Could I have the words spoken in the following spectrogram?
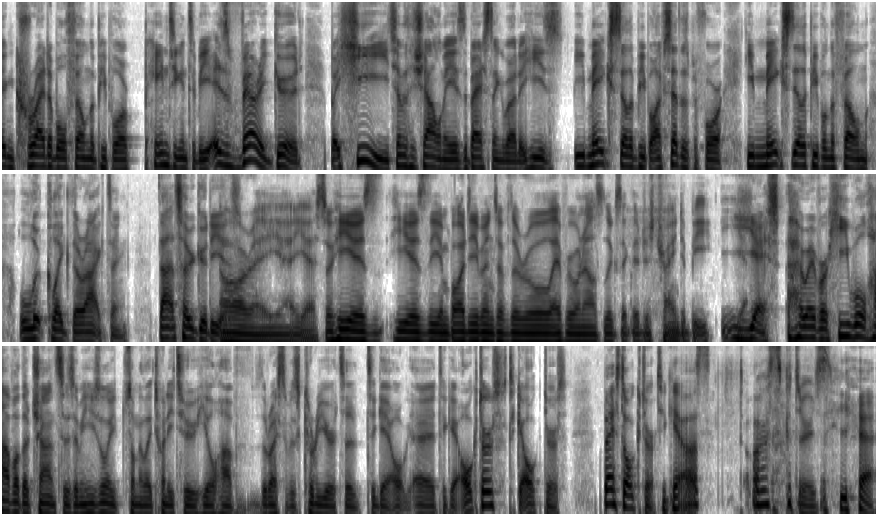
incredible film that people are painting it to be, is very good. But he, Timothy Chalamet, is the best thing about it. He's he makes the other people. I've said this before. He makes the other people in the film look like they're acting. That's how good he is. All right, yeah, yeah. So he is he is the embodiment of the role. Everyone else looks like they're just trying to be. Yes. However, he will have other chances. I mean, he's only something like 22. He'll have the rest of his career to to get uh, to get octors, to get octors. Best octor. To get us Oscars. yeah.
